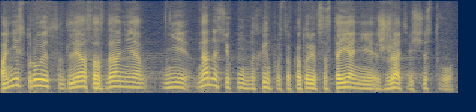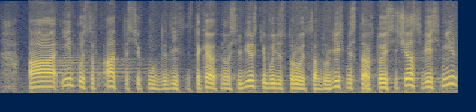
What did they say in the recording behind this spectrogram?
они строятся для создания не наносекундных импульсов, которые в состоянии сжать вещество, а импульсов аттосекундной длительности. Такая вот в Новосибирске будет строиться, в других местах. То есть сейчас весь мир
